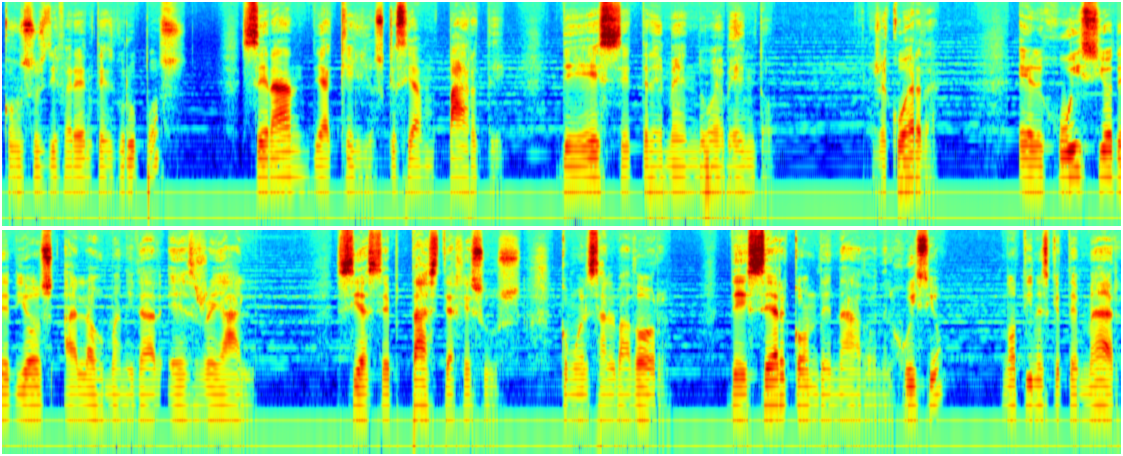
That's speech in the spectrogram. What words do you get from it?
con sus diferentes grupos, serán de aquellos que sean parte de ese tremendo evento. Recuerda, el juicio de Dios a la humanidad es real. Si aceptaste a Jesús como el Salvador de ser condenado en el juicio, no tienes que temer.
